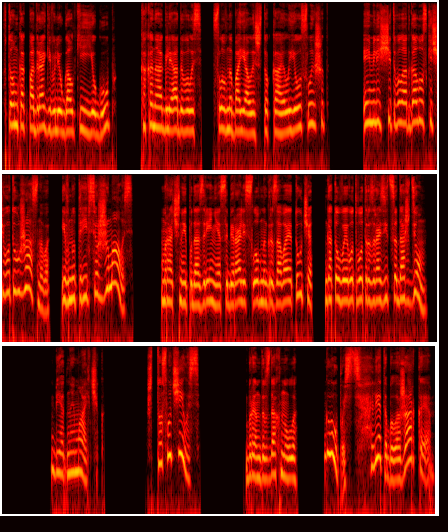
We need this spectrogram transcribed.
В том, как подрагивали уголки ее губ, как она оглядывалась, словно боялась, что Кайл ее услышит. Эмили считывала отголоски чего-то ужасного, и внутри все сжималось. Мрачные подозрения собирались, словно грозовая туча, готовая вот-вот разразиться дождем. Бедный мальчик. Что случилось? Бренда вздохнула. Глупость. Лето было жаркое.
